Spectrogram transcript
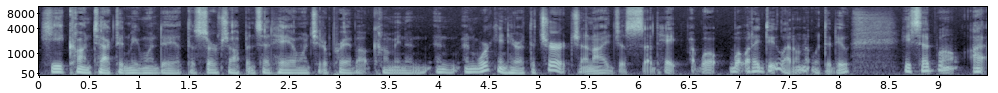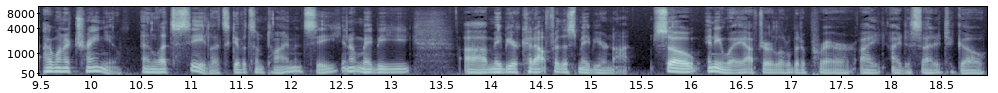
He contacted me one day at the surf shop and said, Hey, I want you to pray about coming and, and, and working here at the church. And I just said, Hey, well, what would I do? I don't know what to do. He said, Well, I, I want to train you and let's see. Let's give it some time and see. You know, maybe, uh, maybe you're cut out for this, maybe you're not. So, anyway, after a little bit of prayer, I, I decided to go.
